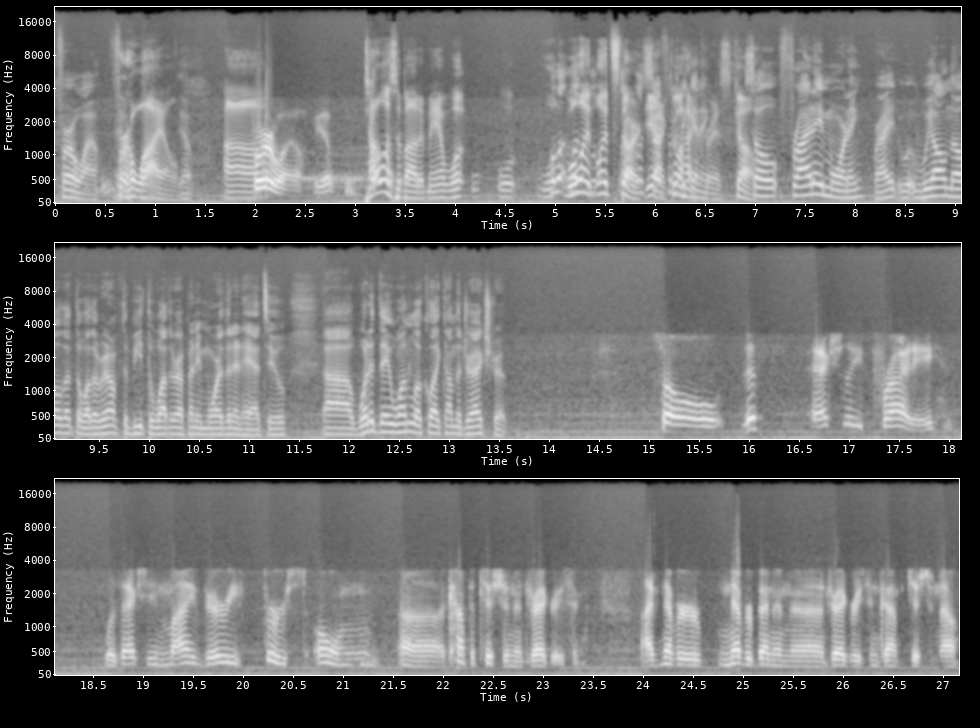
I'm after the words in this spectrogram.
for a while. For yep. a while. Yep. Uh, for a while. Yep. Tell us about it, man. What? what well, well, let, us start. Let's yeah, start go ahead, Chris. Go. So Friday morning, right? We all know that the weather. We don't have to beat the weather up any more than it had to. Uh, what did day one look like on the drag strip? So this actually Friday was actually my very first own uh, competition in drag racing. I've never never been in a drag racing competition. Now,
